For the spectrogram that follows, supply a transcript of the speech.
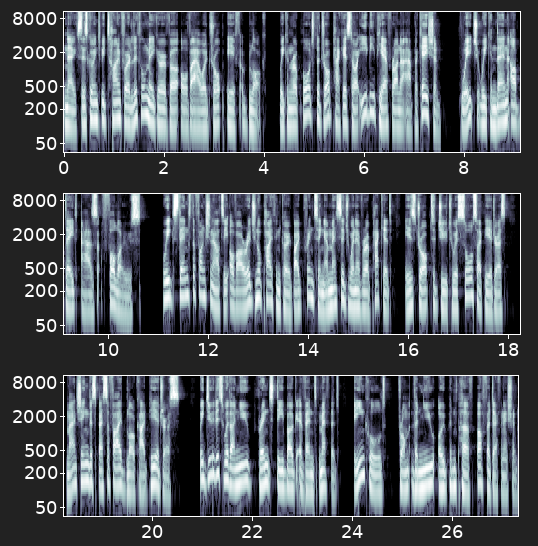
Next, it's going to be time for a little makeover of our drop if block. We can report the drop packets to our eBPF runner application, which we can then update as follows. We extend the functionality of our original Python code by printing a message whenever a packet is dropped due to a source IP address matching the specified block IP address. We do this with our new print debug event method, being called from the new open perf buffer definition.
